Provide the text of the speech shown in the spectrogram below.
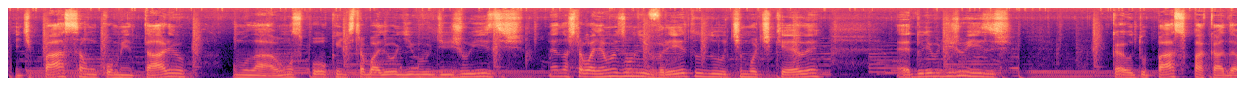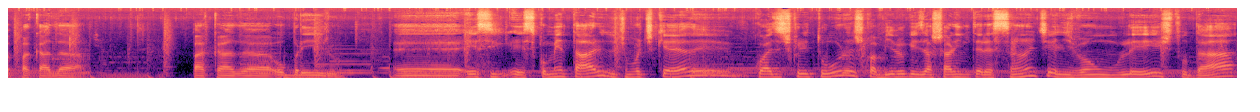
a gente passa um comentário, vamos lá, vamos supor que a gente trabalhou o livro de Juízes. Né? Nós trabalhamos um livreto do Timothy Keller, é, do livro de Juízes. Eu passo para cada, para cada, para cada obreiro é, esse, esse comentário do Timothy Keller com as escrituras, com a Bíblia que eles acharem interessante, eles vão ler, estudar,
